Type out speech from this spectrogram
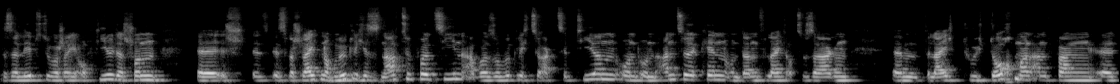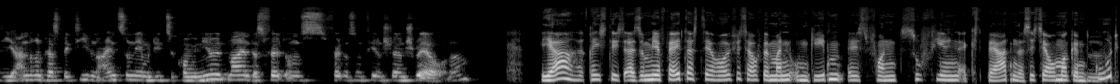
das erlebst du wahrscheinlich auch viel, dass schon äh, es, es vielleicht noch möglich ist, es nachzuvollziehen, aber so wirklich zu akzeptieren und, und anzuerkennen und dann vielleicht auch zu sagen, ähm, vielleicht tue ich doch mal anfangen, äh, die anderen Perspektiven einzunehmen und die zu kombinieren mit meinen, das fällt uns, fällt uns an vielen Stellen schwer, oder? Ja, richtig. Also mir fällt das sehr häufig auf, wenn man umgeben ist von zu vielen Experten. Das ist ja auch mal ganz mhm. gut,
